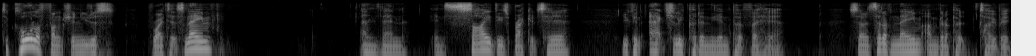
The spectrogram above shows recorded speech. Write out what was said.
To call a function, you just write its name, and then inside these brackets here, you can actually put in the input for here. So instead of name, I'm going to put Toby.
